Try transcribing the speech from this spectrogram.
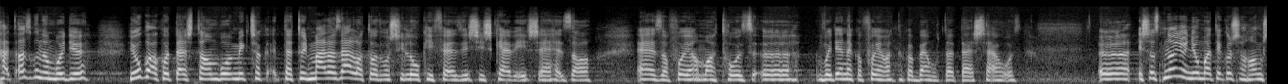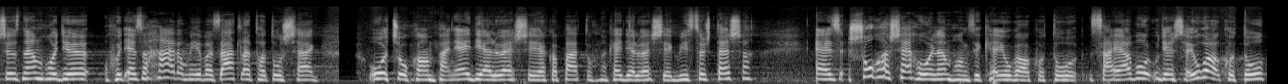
hát azt gondolom, hogy jogalkotástamból még csak, tehát hogy már az állatorvosi lókifejezés is kevés ehhez a, ehhez a folyamathoz, vagy ennek a folyamatnak a bemutatásához. És azt nagyon nyomatékosan hangsúlyoznám, hogy, hogy ez a három év az átláthatóság olcsó kampány, egyenlő esélyek, a pártoknak egyenlő esélyek biztosítása, ez soha sehol nem hangzik el jogalkotó szájából, ugyanis a jogalkotó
